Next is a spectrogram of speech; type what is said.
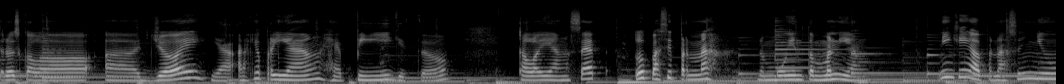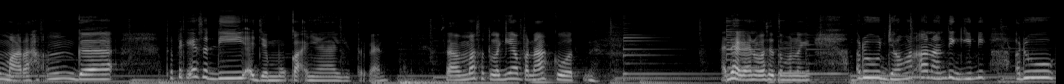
Terus kalau uh, Joy ya anaknya periang happy gitu. Kalau yang set lo pasti pernah nemuin temen yang nih kayak nggak pernah senyum marah enggak. Tapi kayak sedih aja mukanya gitu kan. Sama satu lagi yang penakut. Ada kan pasti temen lagi aduh jangan ah nanti gini. Aduh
